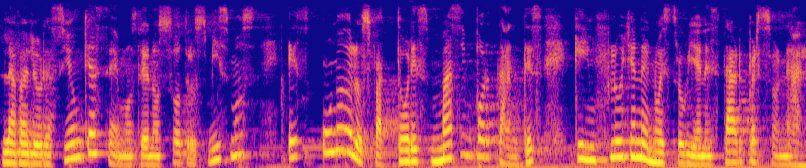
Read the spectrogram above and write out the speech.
La valoración que hacemos de nosotros mismos es uno de los factores más importantes que influyen en nuestro bienestar personal.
